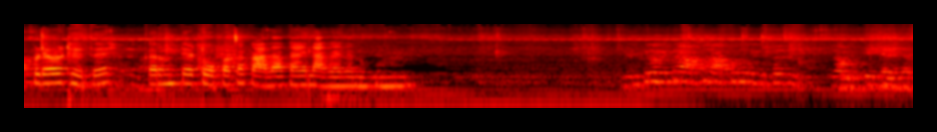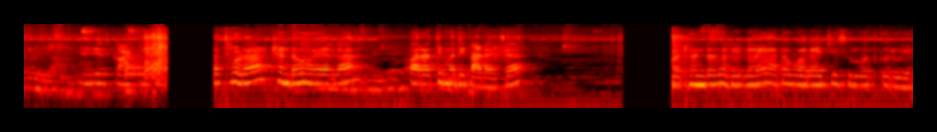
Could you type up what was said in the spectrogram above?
कपड्यावर ठेवते कारण त्या टोपाचा काला काय लागायला नको म्हणून. थोडं थंड व्हायला परातीमध्ये काढायचा. थंड झालेलं आहे आता वलायची सुरुवात करूया.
